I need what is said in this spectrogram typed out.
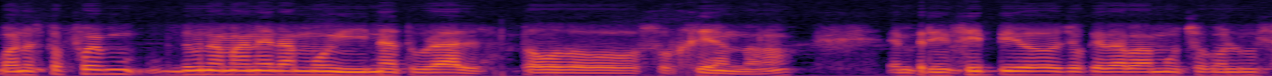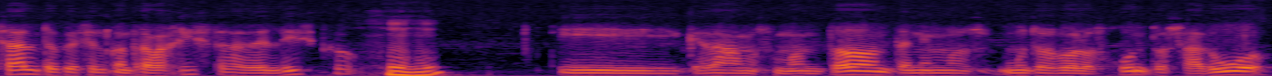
Bueno, esto fue de una manera muy natural, todo surgiendo, ¿no? En principio yo quedaba mucho con Luis Alto, que es el contrabajista del disco, y quedábamos un montón, teníamos muchos bolos juntos, a dúo,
